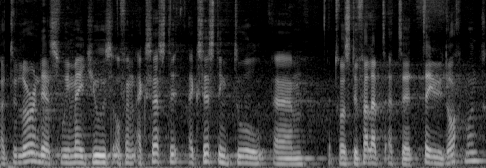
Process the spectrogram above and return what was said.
Uh, to learn this, we made use of an existi existing tool um, that was developed at the TU Dortmund.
